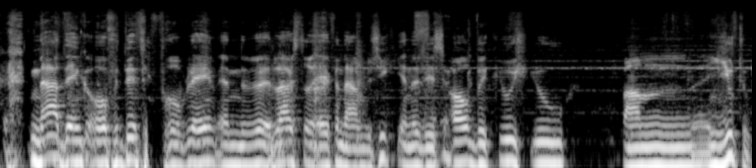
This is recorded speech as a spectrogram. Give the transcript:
nadenken over dit probleem en we luisteren even naar muziek. En het is All Because You van YouTube.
